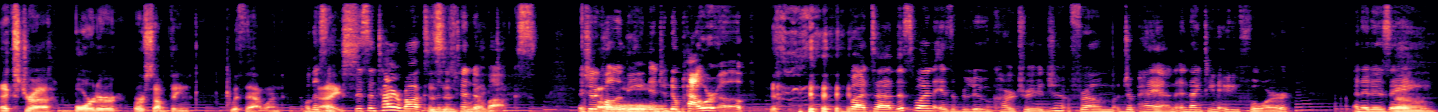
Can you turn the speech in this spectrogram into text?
extra border or something with that one. Well, this nice. this entire box is a This is Nintendo great. box. They should have called Oh. it the Nintendo Power Up. but uh, this one is a blue cartridge from Japan in 1984, and it is a Um,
